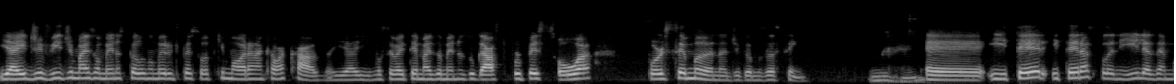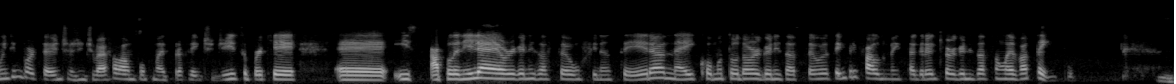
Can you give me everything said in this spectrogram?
E aí divide mais ou menos pelo número de pessoas que moram naquela casa. E aí você vai ter mais ou menos o gasto por pessoa por semana, digamos assim. Uhum. É, e, ter, e ter as planilhas é muito importante, a gente vai falar um pouco mais para frente disso, porque é, a planilha é organização financeira, né? E como toda organização, eu sempre falo no meu Instagram que organização leva tempo. Uhum.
